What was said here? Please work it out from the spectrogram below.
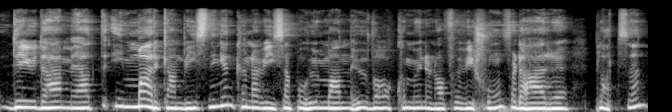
det är ju det här med att i markanvisningen kunna visa på hur, man, hur vad kommunen har för vision för den här eh, platsen.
